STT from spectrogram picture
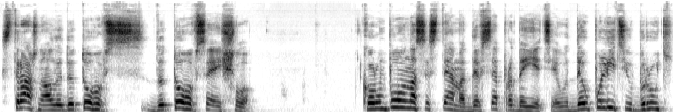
Страшно, але до того, до того все йшло. Корумпована система, де все продається, де в поліцію беруть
